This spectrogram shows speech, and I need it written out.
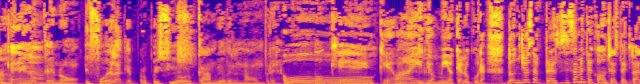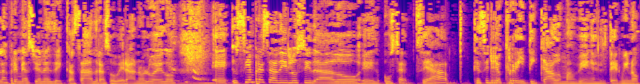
Dijo que no, y fue la que propició el cambio del nombre. Oh, okay. Ay, Dios mío, qué locura. Don Joseph, precisamente con respecto a las premiaciones de Casandra, Soberano, luego, eh, siempre se ha dilucidado, eh, o sea, se ha, qué sé yo, criticado más bien es el término,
